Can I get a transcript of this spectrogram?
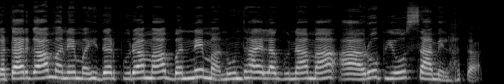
કતારગામ અને મહિદરપુરામાં બંનેમાં નોંધાયેલા ગુનામાં આ આરોપીઓ સામેલ હતા.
